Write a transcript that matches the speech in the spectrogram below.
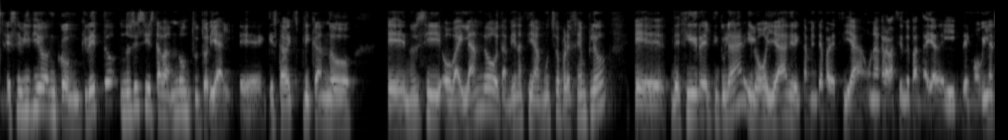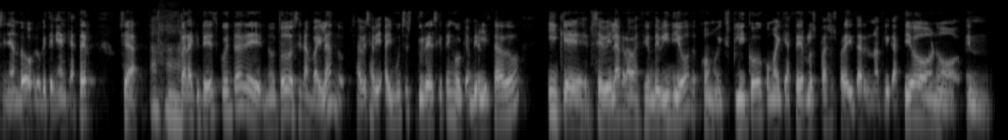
ese vídeo en concreto, no sé si estaba dando un tutorial eh, que estaba explicando, no sé si o bailando o también hacía mucho, por ejemplo, decir el titular y luego ya directamente aparecía una grabación de pantalla del, del móvil enseñando lo que tenían que hacer. O sea, para que te des cuenta de no todos eran bailando, ¿sabes? Hay muchos tutoriales que tengo que han viralizado y que se ve la grabación de vídeo, como explico cómo hay que hacer los pasos para editar en una aplicación o en,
